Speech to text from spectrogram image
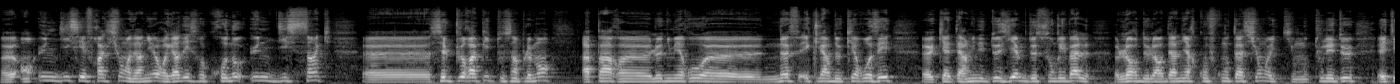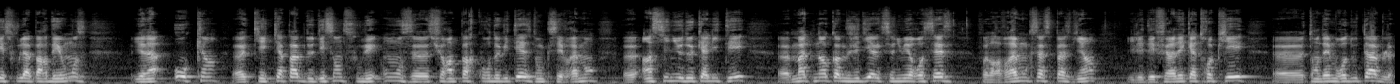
en 1-10 et fraction en dernier. Regardez ce chrono 1-10-5. C'est le plus rapide tout simplement. À part le numéro 9 Éclair de Kérosé qui a terminé deuxième de son rival lors de leur dernière confrontation et qui ont tous les deux été sous la barre des 11. Il n'y en a aucun euh, qui est capable de descendre sous les 11 euh, sur un parcours de vitesse, donc c'est vraiment euh, un signe de qualité. maintenant, comme je l'ai dit avec ce numéro 16, il faudra vraiment que ça se passe bien. Il est déféré des quatre pieds, tandem redoutable,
